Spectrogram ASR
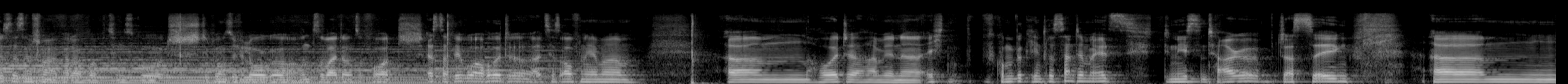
Name ist Christian Schmeier, Paartherapeut, Beziehungscoach, Diplompsychologe und so weiter und so fort. 1. Februar heute, als ich es aufnehme. Ähm, heute haben wir eine echt, kommen wirklich interessante Mails die nächsten Tage, just saying. Ähm,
